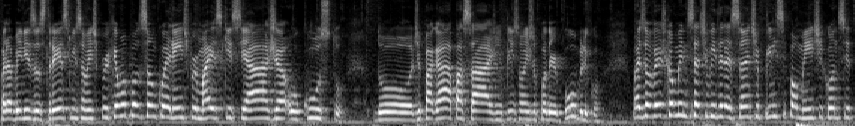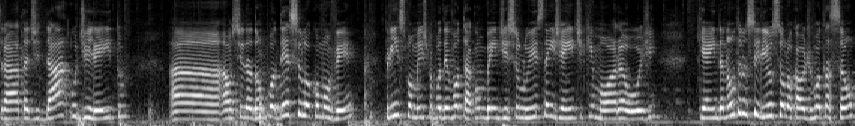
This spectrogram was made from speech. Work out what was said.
Parabenizo os três, principalmente porque é uma posição coerente, por mais que se haja o custo do, de pagar a passagem, principalmente do poder público. Mas eu vejo que é uma iniciativa interessante, principalmente quando se trata de dar o direito a- ao cidadão poder se locomover, principalmente para poder votar. Como bem disse o Luiz, tem gente que mora hoje que ainda não transferiu seu local de votação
